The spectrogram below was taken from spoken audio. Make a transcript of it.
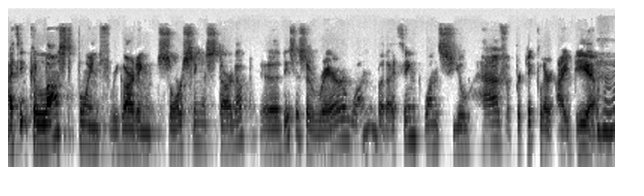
I think a last point regarding sourcing a startup. Uh, this is a rare one, but I think once you have a particular idea hmm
